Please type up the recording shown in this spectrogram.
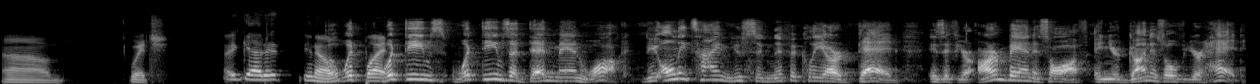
um, which I get it, you know. But what but... what deems what deems a dead man walk? The only time you significantly are dead is if your armband is off and your gun is over your head.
